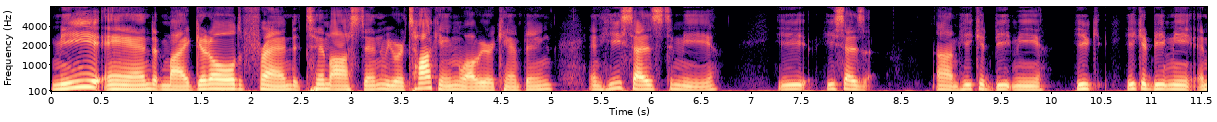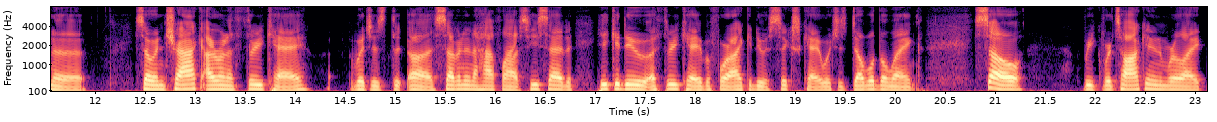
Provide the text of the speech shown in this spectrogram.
me and my good old friend Tim Austin, we were talking while we were camping, and he says to me, he he says, um, he could beat me. He he could beat me in a. So in track, I run a 3K, which is th- uh, seven and a half laps. He said he could do a 3K before I could do a 6K, which is double the length. So we were talking and we're like,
